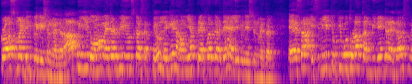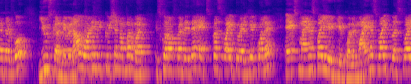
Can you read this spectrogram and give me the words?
cross multiplication method आप ये दोनों मेथड भी यूज़ कर सकते हो, लेकिन हम यहाँ प्रेफर करते हैं एलिमिनेशन मेथड ऐसा इसलिए क्योंकि वो थोड़ा कन्वीनियंट रहता है उस मेथड को यूज़ करने में। Now what is equation number one इसको रफ कर देते हैं। X प्लस वाई ट्वेल्व के इक्वल है। X माइनस वाई एट के इक्वल है। Minus y plus y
